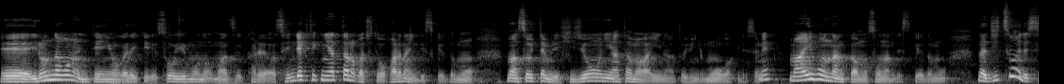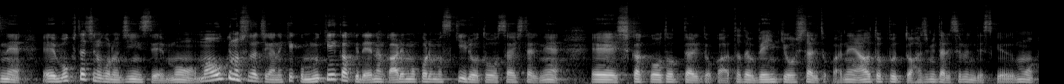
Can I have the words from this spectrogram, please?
えー、いろんなものに転用ができる、そういうものをまず彼らは戦略的にやったのかちょっとわからないんですけれども、まあそういった意味で非常に頭がいいなというふうに思うわけですよね。まあ iPhone なんかもそうなんですけれども、だ実はですね、えー、僕たちのこの人生も、まあ多くの人たちがね、結構無計画でなんかあれもこれもスキルを搭載したりね、えー、資格を取ったりとか、例えば勉強したりとかね、アウトプットを始めたりするんですけれども、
